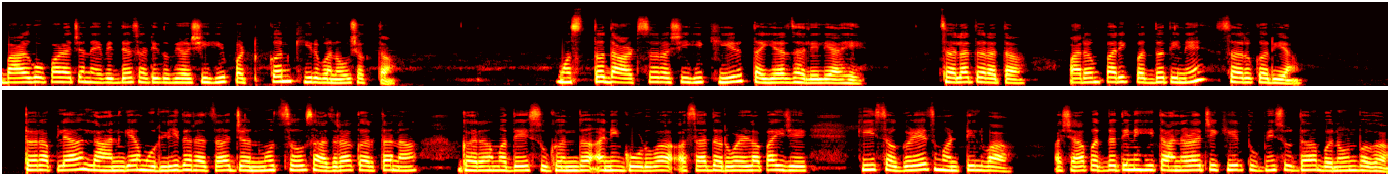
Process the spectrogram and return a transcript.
बाळगोपाळाच्या नैवेद्यासाठी तुम्ही अशी ही पटकन खीर बनवू शकता. मस्त दाटसर अशी ही खीर तयार झालेली आहे. चला तर आता पारंपरिक पद्धतीने सर्व करूया. तर आपल्या लहानग्या मुरलीधराचा जन्मोत्सव साजरा करताना घरामध्ये सुगंध आणि गोडवा असा दरवळला पाहिजे की सगळेच म्हणतील वा अशा पद्धतीने ही तांदळाची खीर तुम्ही सुद्धा बनवून बघा.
